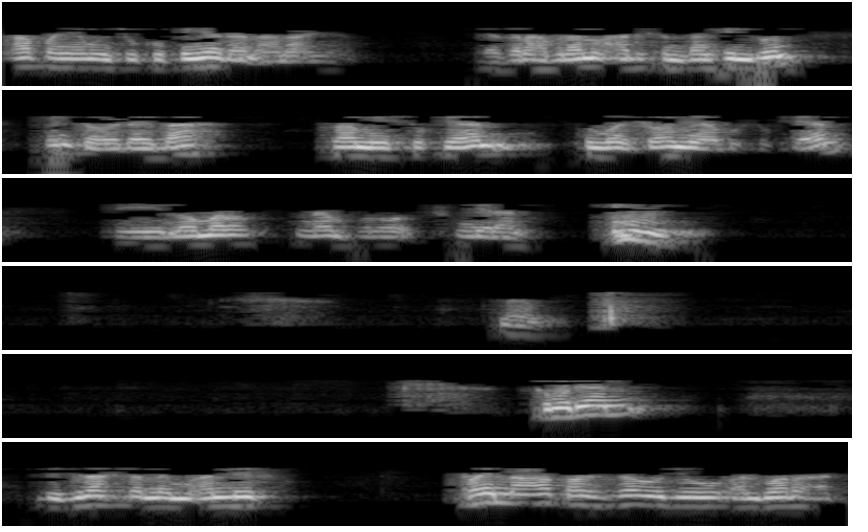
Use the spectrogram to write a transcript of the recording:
apa yang mencukupinya dan anaknya. Ya telah berlalu hadis tentang Hindun, Hindu Udaibah, suami Sufyan, suami Abu Sufyan di nomor 69. nah. Kemudian dijelaskan oleh muallif فإن أعطى الزوج المرأة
